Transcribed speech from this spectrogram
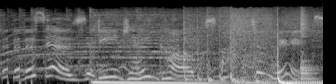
This is DJ Cubs After Mix.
